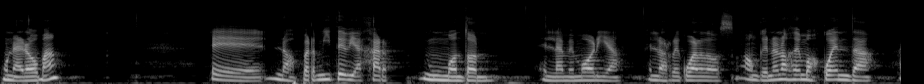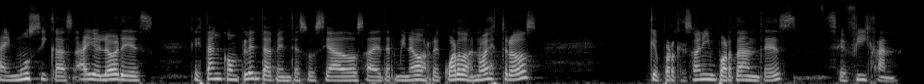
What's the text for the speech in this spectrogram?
un aroma eh, nos permite viajar un montón en la memoria en los recuerdos aunque no nos demos cuenta hay músicas hay olores que están completamente asociados a determinados recuerdos nuestros que porque son importantes se fijan.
